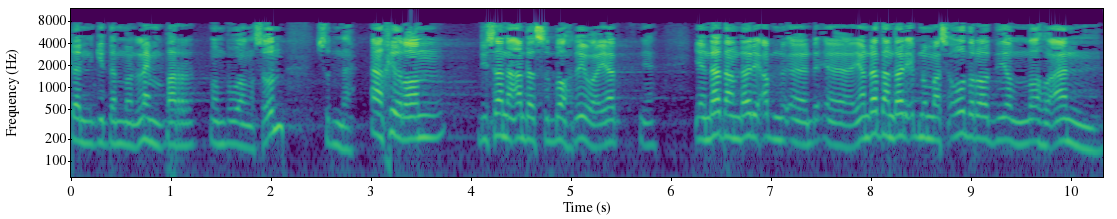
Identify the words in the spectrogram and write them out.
dan kita melempar membuang sun sunnah. Akhiran di sana ada sebuah riwayat ya, yang datang dari Ibnu eh, eh, yang datang dari Ibnu Mas'ud radhiyallahu an.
